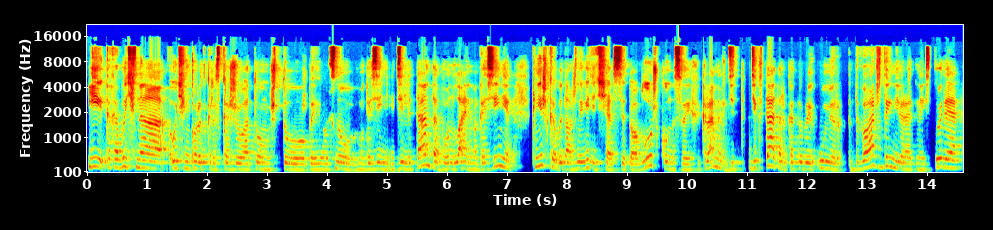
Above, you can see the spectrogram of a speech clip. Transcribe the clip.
И, как обычно, очень коротко расскажу о том, что появилось новое в магазине «Дилетанта», в онлайн-магазине. Книжка, вы должны видеть сейчас эту обложку на своих экранах. «Диктатор, который умер дважды. Невероятная история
